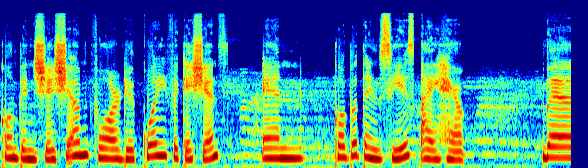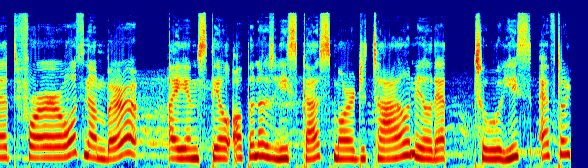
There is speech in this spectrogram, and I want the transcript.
compensation for the qualifications and competencies I have. But for what number, I am still open to discuss more detail related to this after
